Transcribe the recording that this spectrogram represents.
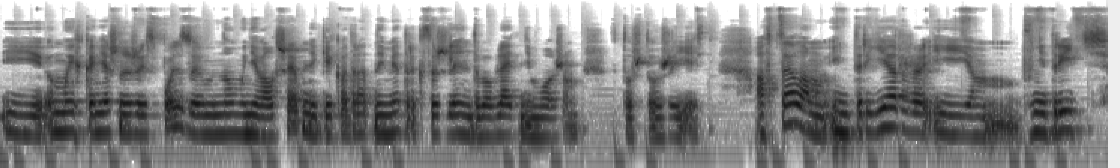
И мы их, конечно же, используем, но мы не волшебники, квадратные метры, к сожалению, добавлять не можем в то, что уже есть. А в целом интерьер и внедрить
